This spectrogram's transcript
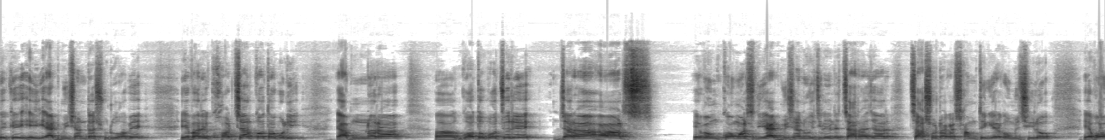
থেকে এই অ্যাডমিশানটা শুরু হবে। এবারে খরচার কথা বলি, আপনারা গত বছরে যারা আর্টস এবং কমার্স নিয়ে অ্যাডমিশান হয়েছিল এটা চার হাজার চারশো টাকা সামথিং এরকমই ছিল। এবং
